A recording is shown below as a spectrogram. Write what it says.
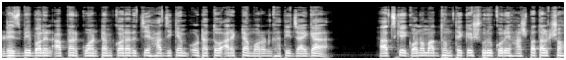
রেজবি বলেন, আপনার কোয়ান্টাম করার যে হাজি ক্যাম্প, ওটা তো আরেকটা মরণঘাতী জায়গা। আজকে গণমাধ্যম থেকে শুরু করে হাসপাতাল সহ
